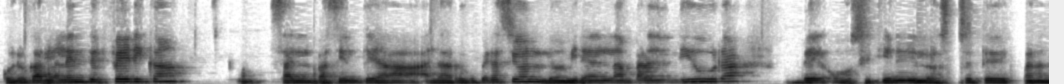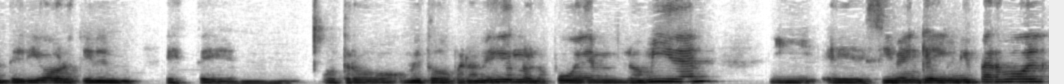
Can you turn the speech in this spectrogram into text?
colocar la lente esférica, sale el paciente a, la recuperación, lo miran en lámpara de hendidura, ve, o si tienen los CT para anterior o tienen este, otro método para medirlo, lo pueden, lo miden, y eh, si ven que hay un hipervolt,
